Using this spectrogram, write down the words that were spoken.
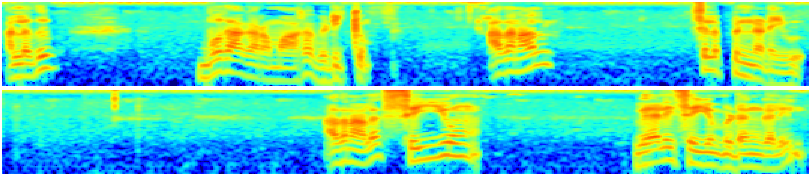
அல்லது பூதாகரமாக வெடிக்கும். அதனால் சில பின்னடைவு. அதனால் செய்யும் வேலை செய்யும் இடங்களில்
